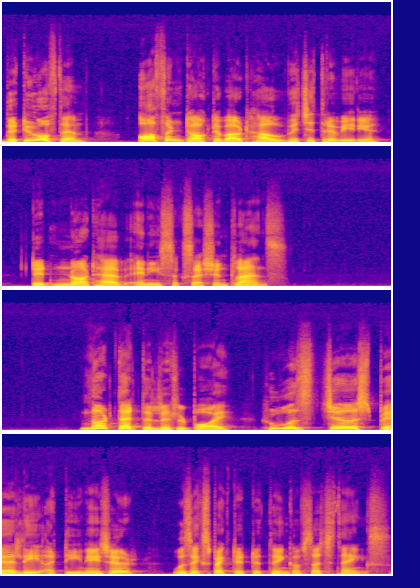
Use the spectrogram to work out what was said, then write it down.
The two of them often talked about how Vichitravirya did not have any succession plans. Not that the little boy, who was just barely a teenager, was expected to think of such things.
